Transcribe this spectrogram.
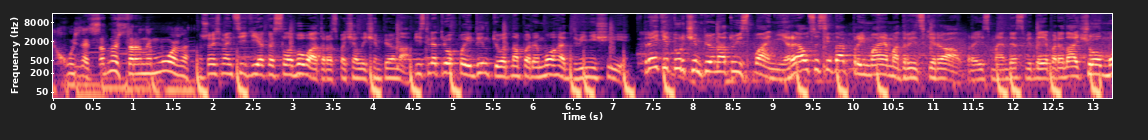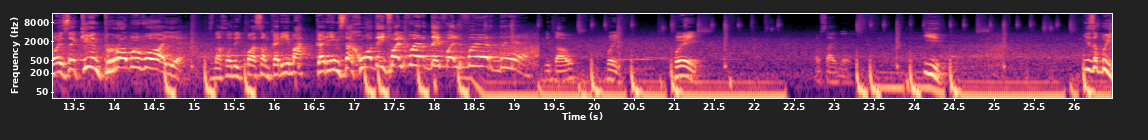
Хуй знает, с одной стороны можно, Ну, Щось Ман-Сіті якось слабовато розпочали чемпіонат. Після трьох поєдинків одна перемога, дві нічиї. Третій тур чемпіонату Іспанії. Реал Сосідат приймає мадридський Реал. Рейс Мендес віддає передачу. Мойзекін пробиває! Знаходить пасом Каріма. Карім знаходить Вальверде! Вальверде! Віддав. Бий. Бий. Офсайд. І. І забий.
